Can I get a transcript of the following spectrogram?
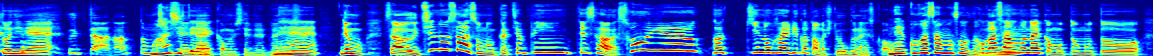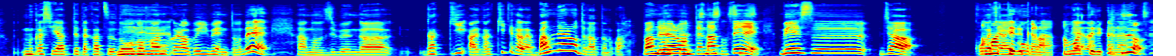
当にね。歌だったもしれないかもしれないし。ね。でもさうちのさそのガチャピンってさそういう楽器の入り方の人多くないですか？ね古賀さんもそうだもんね。古賀さんもなんかもともと昔やってた活動のね。ファンクラブイベントで、あの自分が楽器あ楽器ってかバンドやろうってなったのか。バンドやろうってなってベースじゃあ余ってるからみたいな。そ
